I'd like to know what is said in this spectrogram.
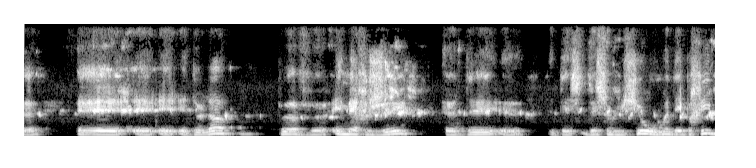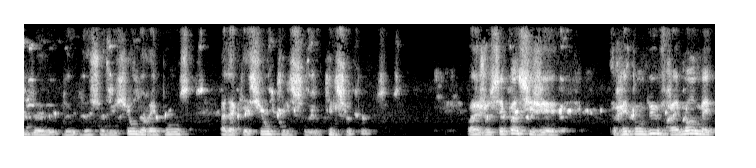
Euh, et, de là peuvent émerger euh, des, des, solutions, au moins des bribes de, de solutions, de réponses à la question qu'il se, pose. Ouais, je ne sais pas si j'ai répondu vraiment, mais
